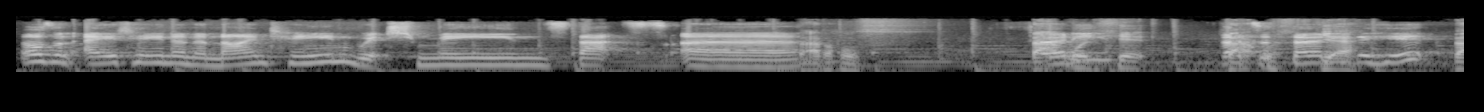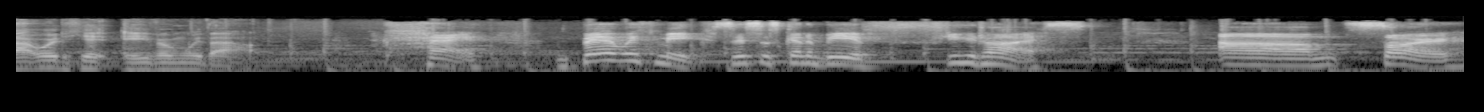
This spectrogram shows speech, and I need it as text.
that was an 18 and a 19, which means that's uh, That'll. That would hit. that's that a 30 yeah, to hit. That would hit even without. Okay, bear with me because this is going to be a few dice. Um, so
